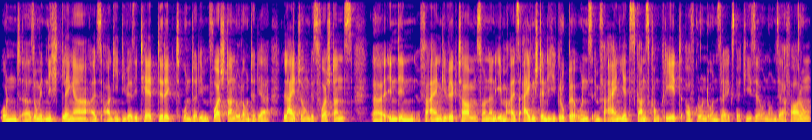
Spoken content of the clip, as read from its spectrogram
und äh, somit nicht länger als AG Diversität direkt unter dem Vorstand oder unter der Leitung des Vorstands äh, in den Verein gewirkt haben, sondern eben als eigenständige Gruppe uns im Verein jetzt ganz konkret aufgrund unserer Expertise und unserer Erfahrung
